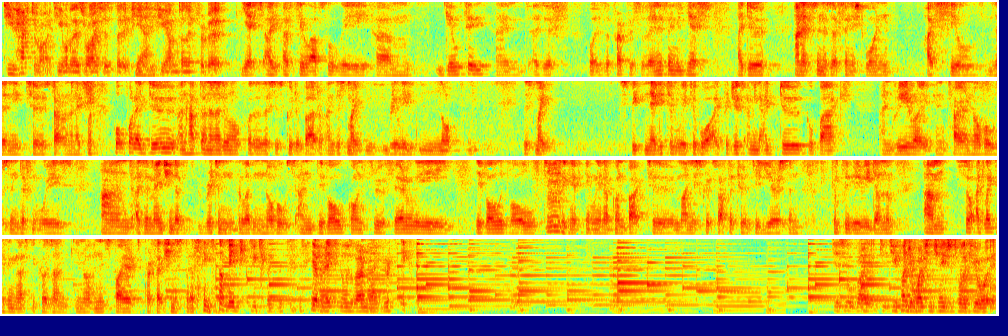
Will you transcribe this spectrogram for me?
Do you have to write? Are you one of those writers that if you yeah. if you haven't done it for a bit? Yes, I, I feel absolutely um, guilty and as if what is the purpose of anything? Yes, I do. And as soon as I've finished one, I feel the need to start on the next one. What, what I do and have done, and I don't know whether this is good or bad, and this might really not, this might speak negatively to what I produce. I mean, I do go back and rewrite entire novels in different ways. And as I mentioned, I've written 11 novels, and they've all gone through fairly, they've all evolved mm. significantly, and I've gone back to manuscripts after two or three years and completely redone them. Um, so I'd like to think that's because I'm, you know, an inspired perfectionist, but I think that may be because the originals weren't that great. do you find your writing change at all if you're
